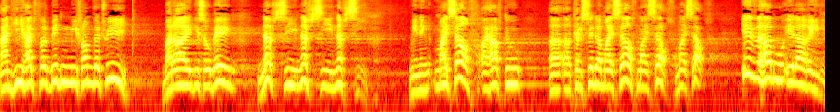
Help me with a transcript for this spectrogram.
and he had forbidden me from the tree but I disobeyed nafsi, nafsi, nafsi. Meaning myself, I have to uh, uh, consider myself, myself, myself. اذهبوا إلى غيري.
